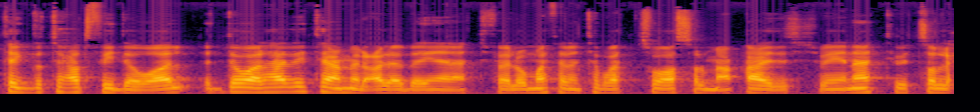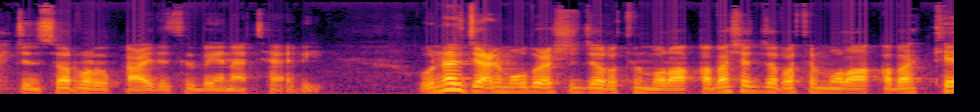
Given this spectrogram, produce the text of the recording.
تقدر تحط فيه دوال. الدوال هذه تعمل على بيانات. فلو مثلا تبغى تتواصل مع قاعدة البيانات تبي تصلح GenServer لقاعده البيانات هذه. ونرجع لموضوع شجرة المراقبة. شجرة المراقبة كل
